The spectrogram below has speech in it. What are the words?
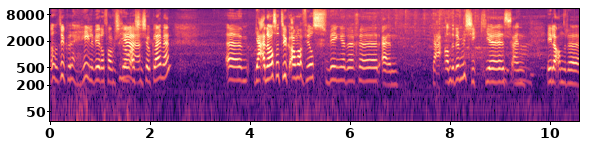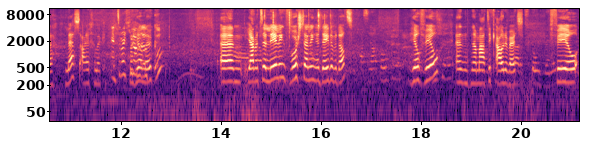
Dat is natuurlijk een hele wereld van verschil Ja. als je zo klein bent. Ehm, ja, en dat was natuurlijk allemaal veel swingeriger en ja, andere muziekjes en hele andere les eigenlijk. En trad je Maar dan heel ook leuk. op? Ehm, ja, met de leerlingvoorstellingen deden we dat. Heel veel. En naarmate ik ouder werd, veel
